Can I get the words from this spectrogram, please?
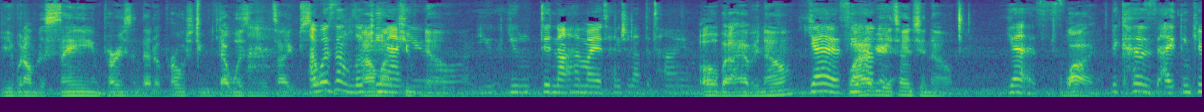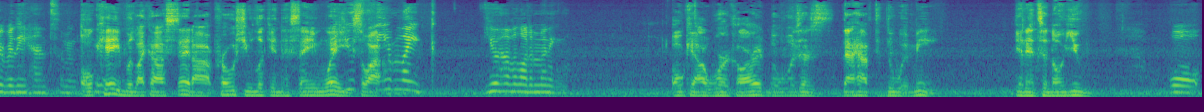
Yeah, but I'm the same person that approached you. That wasn't your type. So I wasn't looking at you. now. You you did not have my attention at the time. Oh, but I have it now. Yes, you Why have have your it. attention now? Yes, Why? because I think you're really handsome and cute. Okay, but like I said, I approached you looking the same way. you so I seem like you have a lot of money. Okay, I work hard, but what does that have to do with me? Getting to know you. Well,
